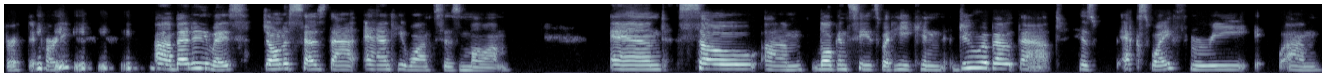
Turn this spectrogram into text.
birthday party. uh, but, anyways, Jonas says that and he wants his mom. And so um, Logan sees what he can do about that. His ex wife, Marie, um,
